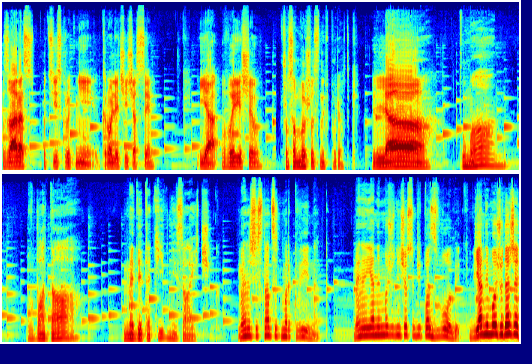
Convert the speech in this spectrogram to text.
Зараз у ці скрутні кролячі часи я вирішив, що со мною щось не в порядку. Ля. Туман. Вода. Медитативний зайчик. У мене 16 морквинок. Мене я не можу нічого собі дозволити. Я не можу даже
